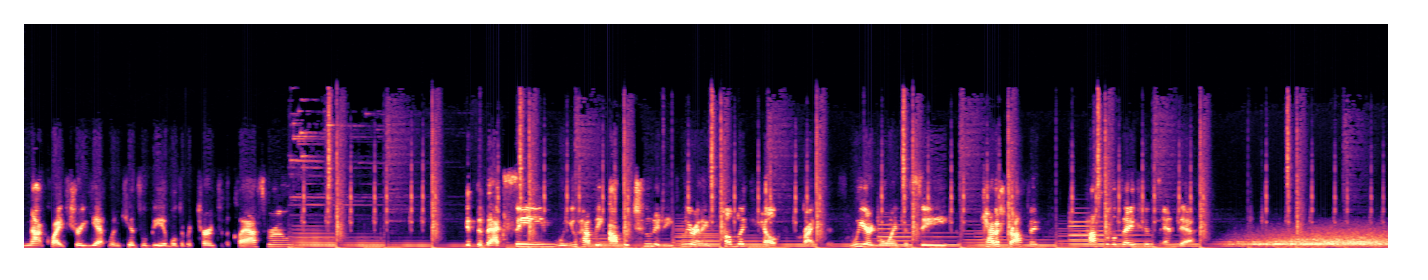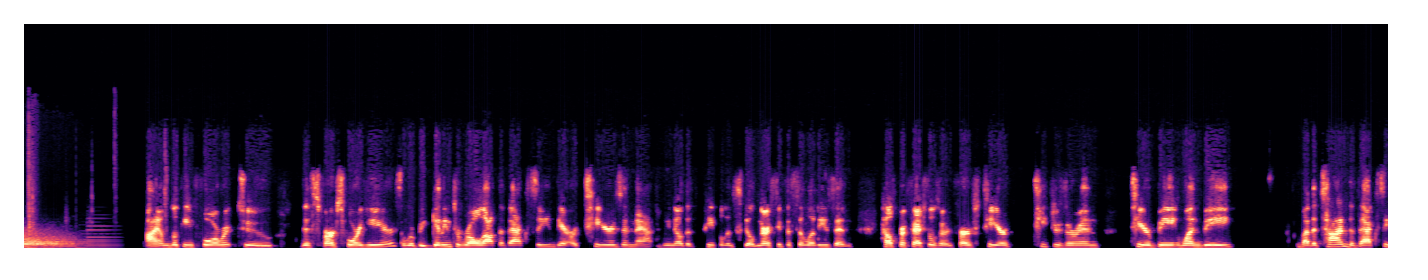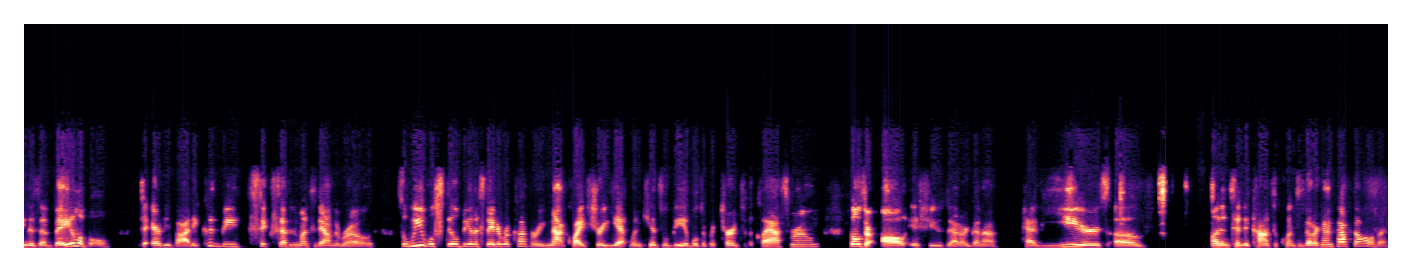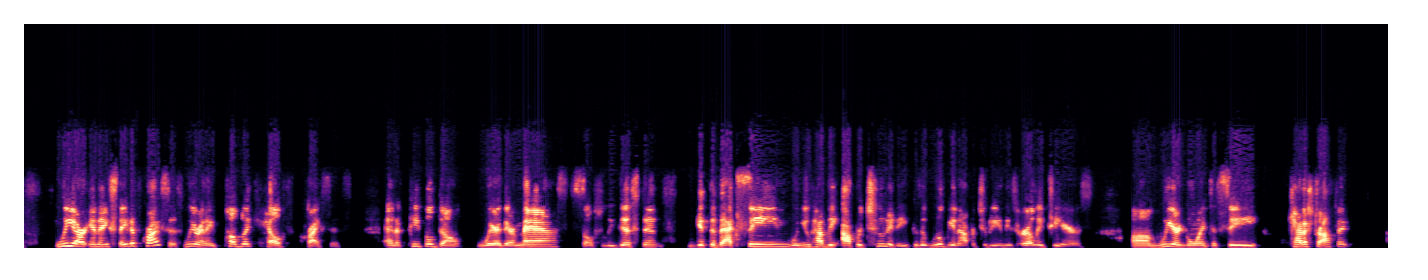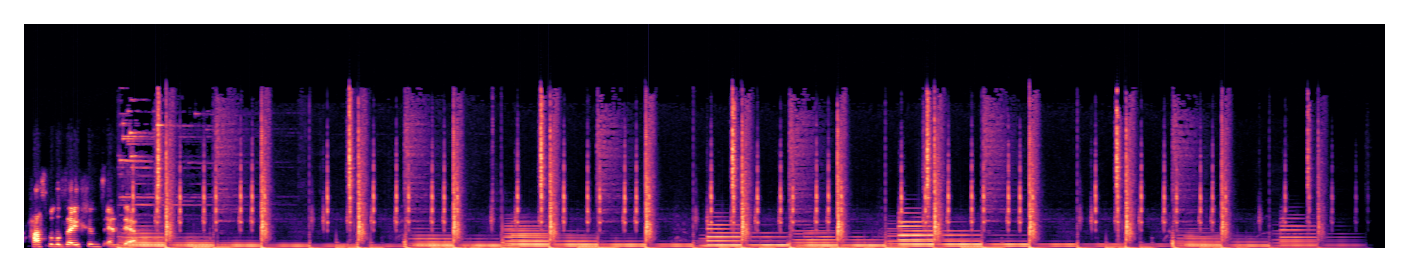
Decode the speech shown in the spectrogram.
Not quite sure yet when kids will be able to return to the classroom. Get the vaccine when you have the opportunity. We are in a public health crisis. We are going to see catastrophic hospitalizations and deaths. I am looking forward to this first four years. We're beginning to roll out the vaccine. There are tiers in that. We know that people in skilled nursing facilities and health professionals are in first tier, teachers are in tier B, 1B. By the time the vaccine is available to everybody, could be six, seven months down the road. So we will still be in a state of recovery. Not quite sure yet when kids will be able to return to the classroom. Those are all issues that are going to have years of unintended consequences that are going to impact all of us. We are in a state of crisis. We are in a public health crisis. And if people don't wear their masks, socially distance, get the vaccine when you have the opportunity, because it will be an opportunity in these early tiers, um, we are going to see catastrophic hospitalizations and deaths.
